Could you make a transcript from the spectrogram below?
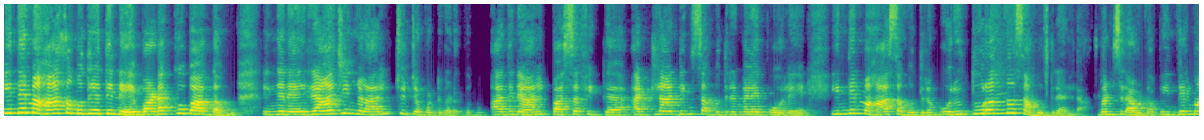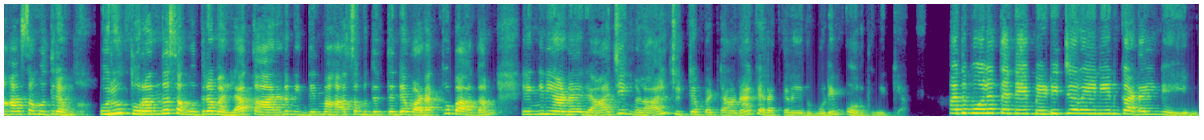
ഇന്ത്യൻ മഹാസമുദ്രത്തിന്റെ വടക്കു ഭാഗം ഇങ്ങനെ രാജ്യങ്ങളാൽ ചുറ്റപ്പെട്ട് കിടക്കുന്നു. അതിനാൽ പസഫിക് അറ്റ്ലാന്റിക് സമുദ്രങ്ങളെ പോലെ ഇന്ത്യൻ മഹാസമുദ്രം ഒരു തുറന്ന സമുദ്രമല്ല. മനസ്സിലാവുണ്ടോ? അപ്പൊ ഇന്ത്യൻ മഹാസമുദ്രം ഒരു തുറന്ന സമുദ്രമല്ല കാരണം ഇന്ത്യൻ മഹാസമുദ്രത്തിന്റെ വടക്ക് ഭാഗം എങ്ങനെയാണ് രാജ്യങ്ങളാൽ ചുറ്റപ്പെട്ടാണ് കിടക്കണേന്നും കൂടി ഓർത്തു വെക്കുക. അതുപോലെ തന്നെ മെഡിറ്ററേനിയൻ കടലിനെയും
